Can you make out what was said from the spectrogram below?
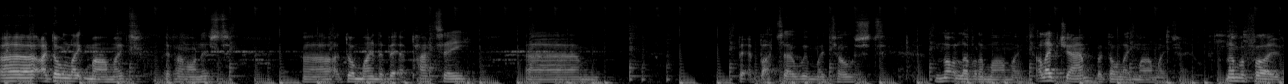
Uh, I don't like Marmite, if I'm honest. Uh, I don't mind a bit of patty, um, a bit of butter with my toast. I'm not a lover of Marmite. I like jam, but don't like Marmite. Number five.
